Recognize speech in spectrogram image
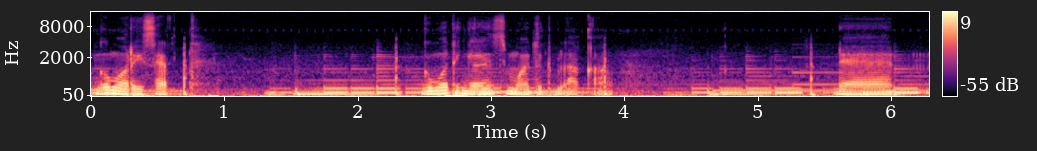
Gue mau reset. Gue mau tinggalin semua itu di belakang. Dan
